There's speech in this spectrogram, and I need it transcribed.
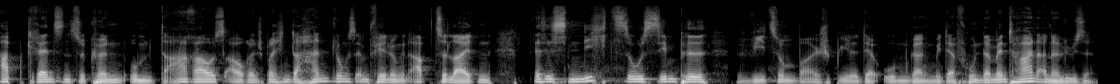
abgrenzen zu können, um daraus auch entsprechende Handlungsempfehlungen abzuleiten. Es ist nicht so simpel wie zum Beispiel der Umgang mit der Fundamentalanalyse,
